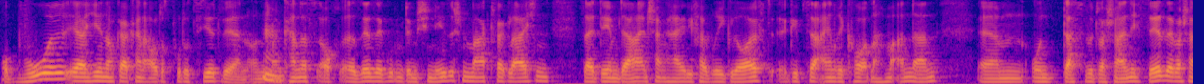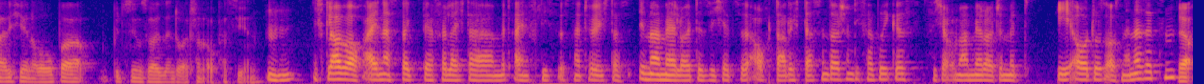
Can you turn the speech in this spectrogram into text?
obwohl ja hier noch gar keine Autos produziert werden. Und mhm. man kann das auch äh, sehr, sehr gut mit dem chinesischen Markt vergleichen. Seitdem da in Shanghai die Fabrik läuft, äh, gibt es ja einen Rekord nach dem anderen. Ähm, und das wird wahrscheinlich, sehr, sehr wahrscheinlich hier in Europa bzw. in Deutschland auch passieren. Mhm. Ich glaube, auch ein Aspekt, der vielleicht da mit einfließt, ist natürlich, dass immer mehr Leute sich jetzt auch dadurch, dass in Deutschland die Fabrik ist, sich auch immer mehr Leute mit E-Autos auseinandersetzen. Ja.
